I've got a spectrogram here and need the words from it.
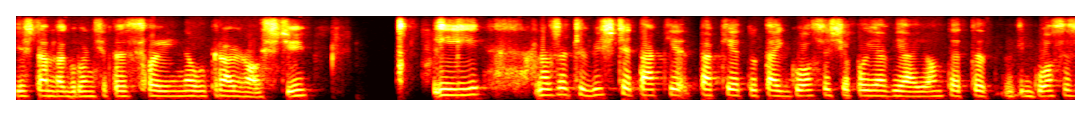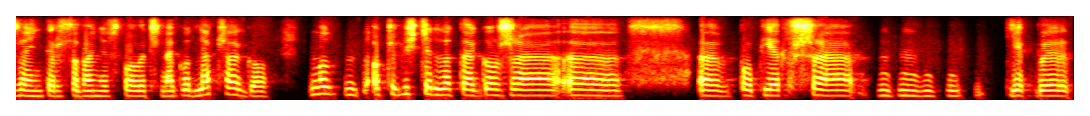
gdzieś tam na gruncie tej swojej neutralności. I no rzeczywiście takie, takie tutaj głosy się pojawiają, te, te głosy zainteresowania społecznego. Dlaczego? No oczywiście dlatego, że e, e, po pierwsze jakby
